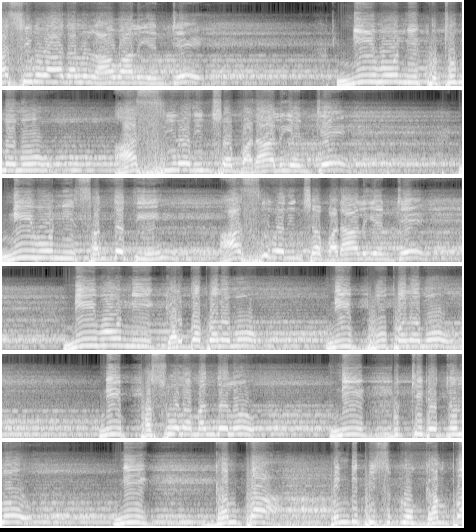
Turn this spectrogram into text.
ఆశీర్వాదాలు రావాలి అంటే నీవు నీ కుటుంబము ఆశీర్వదించబడాలి అంటే నీవు నీ సంతతి ఆశీర్వదించబడాలి అంటే నీవు నీ గర్భఫలము నీ భూఫలము నీ పశువుల మందలు నీ దుక్కిడెద్దులు నీ గంప పిండి పిసుకు గంప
